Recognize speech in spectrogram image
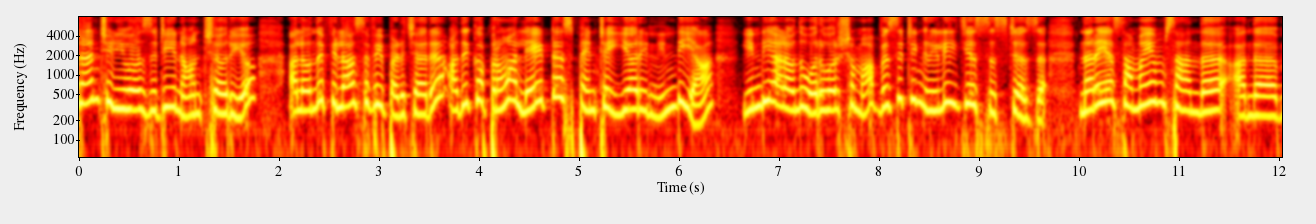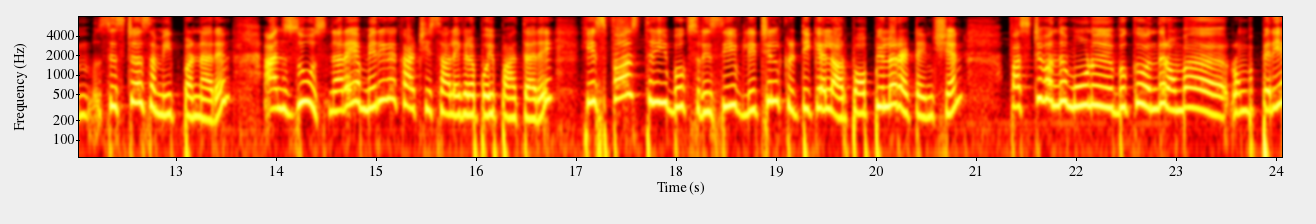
Trent University in Ontario அதில் வந்து ஃபிலாசபி படித்தார் அதுக்கப்புறமா latest spend year in India இந்தியாவில் வந்து ஒரு வருஷமாக விசிட்டிங் ரிலீஜியஸ் சிஸ்டர்ஸ் நிறைய சமயம் சார்ந்த அந்த சிஸ்டர்ஸை மீட் பண்ணார். அண்ட் ஜூஸ் நிறைய மிருக காட்சி சாலைகளை போய் பார்த்தாரு. His first three books receive little critical or popular attention first வந்து மூணு புக்கு வந்து ரொம்ப ரொம்ப பெரிய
